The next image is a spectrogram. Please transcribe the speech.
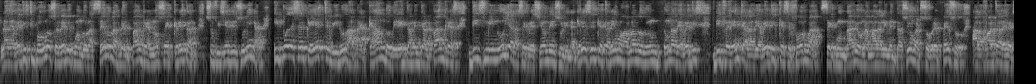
La diabetes tipo 1 se debe cuando las células del páncreas no secretan suficiente insulina y puede ser que este virus atacando directamente al páncreas disminuya la secreción de insulina. Quiere decir que estaríamos hablando de, una diabetes diferente a la diabetes que se forma secundario a una mala alimentación, al sobrepeso, a la falta de ejercicio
